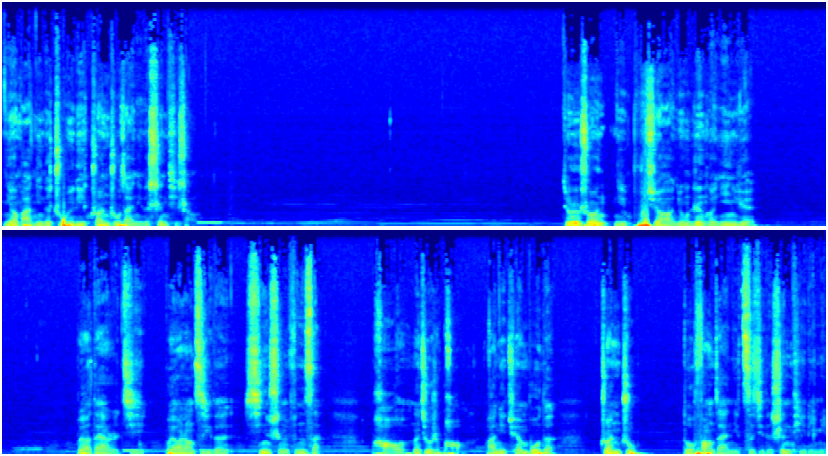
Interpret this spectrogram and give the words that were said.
你要把你的注意力专注在你的身体上，就是说你不需要用任何音乐，不要戴耳机，不要让自己的心神分散。跑那就是跑，把你全部的专注都放在你自己的身体里面。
